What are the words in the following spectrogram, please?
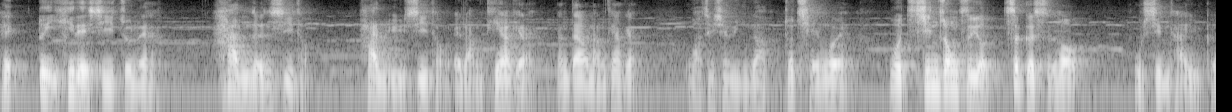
嘿，对迄个时阵呢，汉人系统、汉语系统的人听起来，咱台湾人听起来，哇，这些名啊，多前卫！我心中只有这个时候有新台语歌。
